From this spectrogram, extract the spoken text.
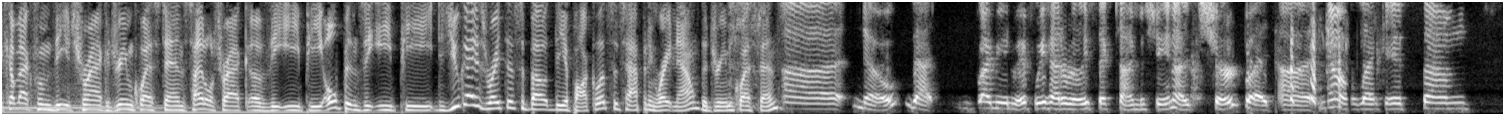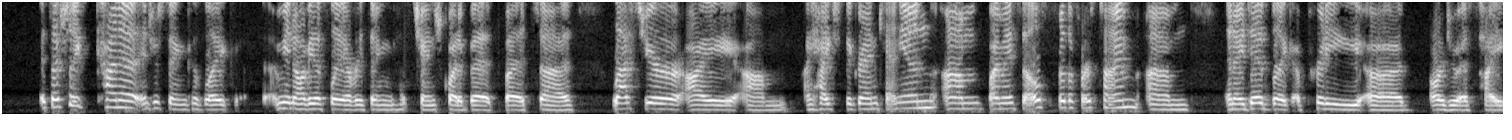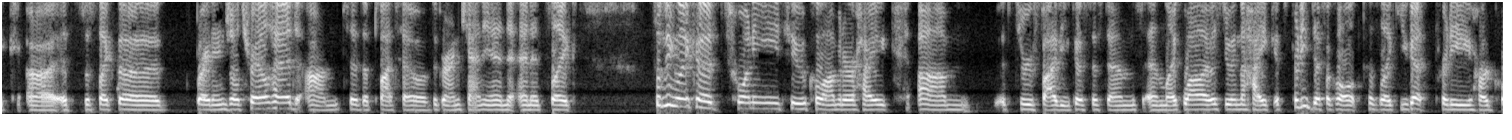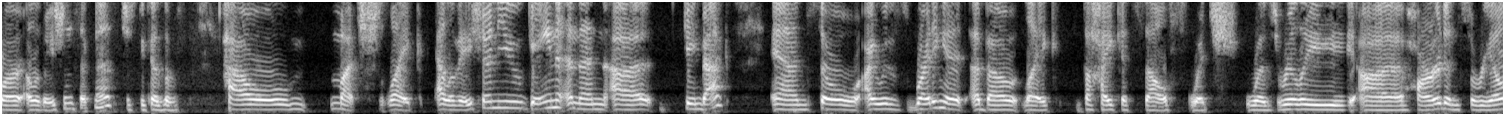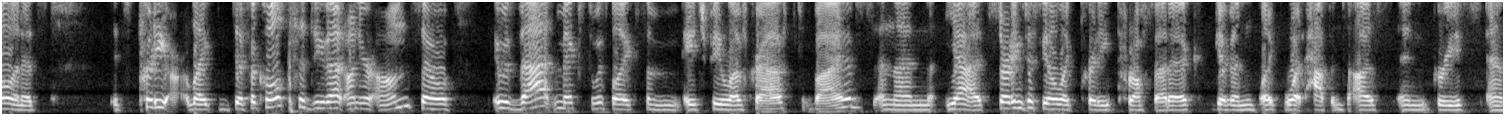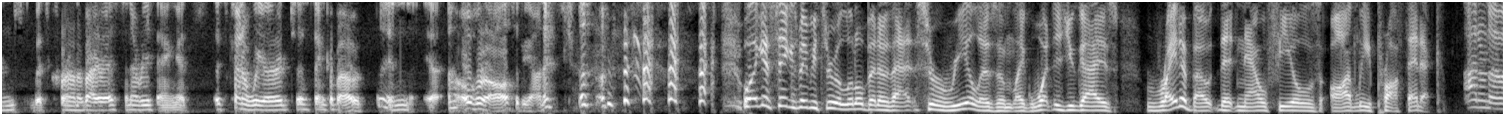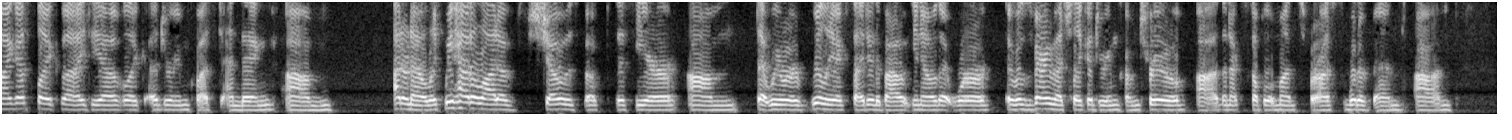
Right, come back from the track. Dream Quest ends. Title track of the EP opens the EP. Did you guys write this about the apocalypse that's happening right now? The Dream Quest ends. Uh, no, that I mean, if we had a really sick time machine, I sure, but uh, no, like it's um, it's actually kind of interesting because, like, I mean, obviously everything has changed quite a bit, but uh, last year I um, I hiked the Grand Canyon um, by myself for the first time, um, and I did like a pretty uh, arduous hike. Uh, it's just like the Bright Angel Trailhead um, to the plateau of the Grand Canyon, and it's like something like a 22 kilometer hike um, through five ecosystems. And like while I was doing the hike, it's pretty difficult because like you get pretty hardcore elevation sickness just because of how much like elevation you gain and then uh, gain back. And so I was writing it about like the hike itself, which was really uh, hard and surreal, and it's it's pretty like difficult to do that on your own. So it was that mixed with like some H.P. Lovecraft vibes, and then yeah, it's starting to feel like pretty prophetic given like what happened to us in Greece and with coronavirus and everything. It's it's kind of weird to think about in uh, overall, to be honest. well, I guess take us maybe through a little bit of that surrealism. Like, what did you guys write about that now feels oddly prophetic? I don't know. I guess like the idea of like a dream quest ending. Um, I don't know, like we had a lot of shows booked this year um, that we were really excited about, you know, that were, it was very much like a dream come true. Uh, the next couple of months for us would have been um,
